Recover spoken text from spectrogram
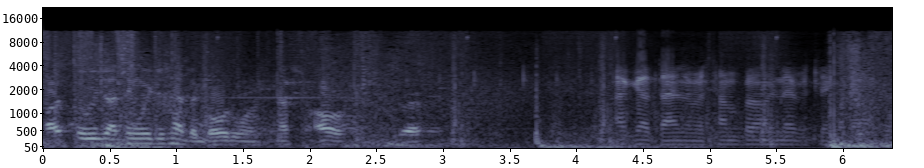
Oh, so we, I think we just had the gold one. That's oh. I got dynamite. I'm blowing everything down.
